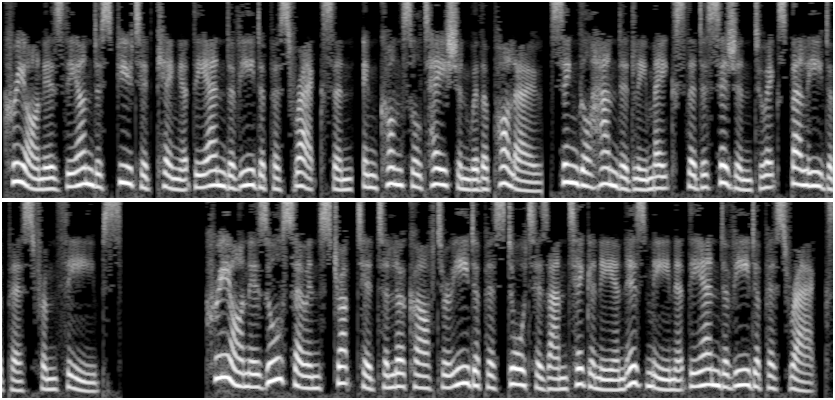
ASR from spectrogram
Creon is the undisputed king at the end of Oedipus Rex and, in consultation with Apollo, single-handedly makes the decision to expel Oedipus from Thebes. Creon is also instructed to look after Oedipus' daughters Antigone and Ismene at the end of Oedipus Rex.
